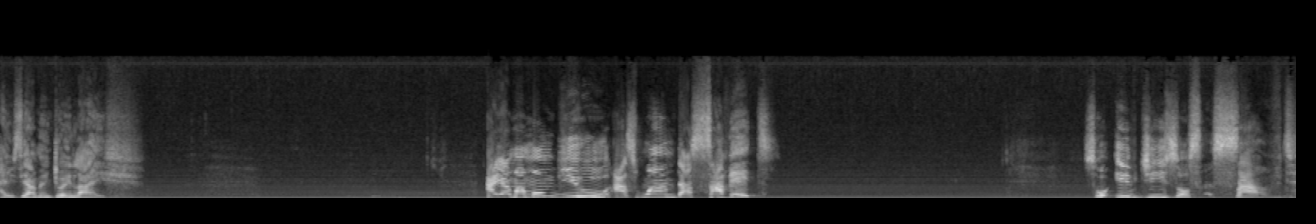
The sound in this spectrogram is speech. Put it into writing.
And you say, I'm enjoying life. I am among you as one that serveth. So if Jesus served,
